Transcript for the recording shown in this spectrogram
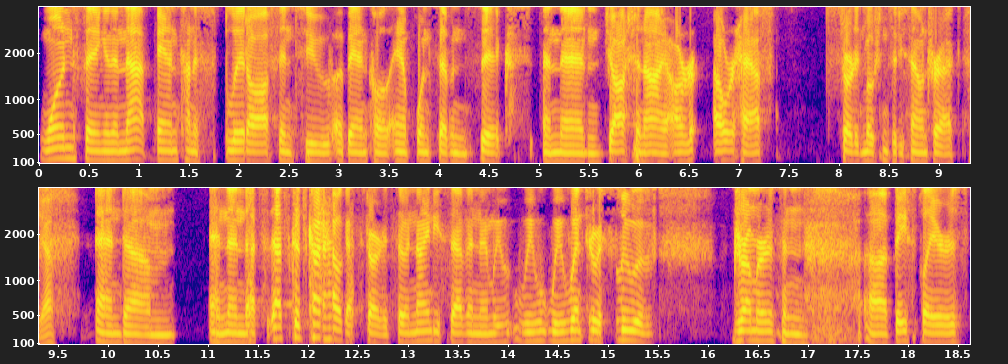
one thing, and then that band kind of split off into a band called Amp One Seven Six, and then Josh and I, our our half, started Motion City Soundtrack, Yeah. and um, and then that's that's that's kind of how it got started. So in '97, and we we we went through a slew of drummers and uh, bass players.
